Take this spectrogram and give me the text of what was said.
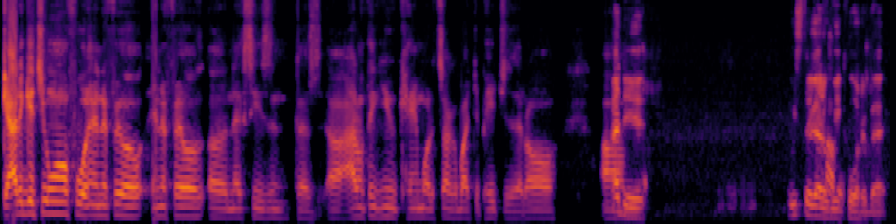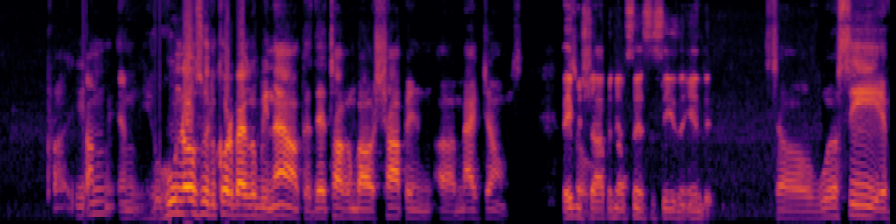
Got to get you on for NFL NFL uh, next season because uh, I don't think you came on to talk about your Patriots at all. Um, I did. We still got a weak quarterback. Probably, um, and who knows who the quarterback will be now because they're talking about shopping uh, Mac Jones. They've been shopping him since the season ended. So we'll see if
